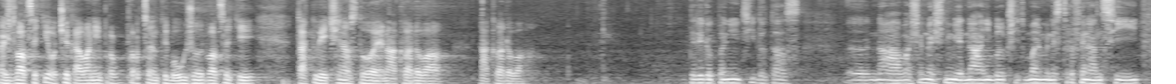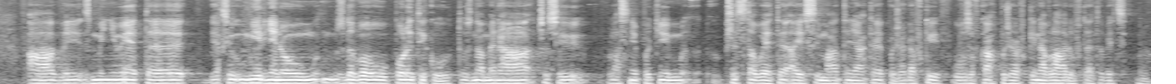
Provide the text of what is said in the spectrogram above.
až 20 očekávanými procenty, bohužel 20, tak většina z toho je nákladová. nákladová. Tedy doplňující dotaz. Na vašem dnešním jednání byl přítomen ministr financí a vy zmiňujete jaksi umírněnou mzdovou politiku. To znamená, co si vlastně pod tím představujete a jestli máte nějaké požadavky, v úvozovkách požadavky na vládu v této věci. No.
